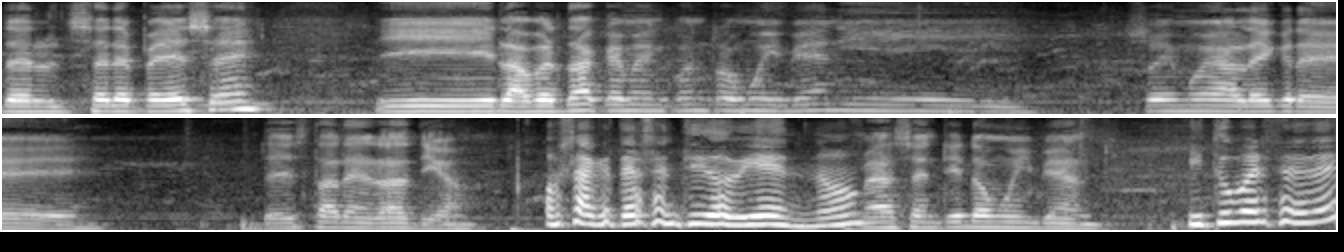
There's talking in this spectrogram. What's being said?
del CDPS y la verdad que me encuentro muy bien y soy muy alegre de estar en radio. O sea, que te has sentido bien, ¿no? Me ha sentido muy bien. ¿Y tú, Mercedes?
